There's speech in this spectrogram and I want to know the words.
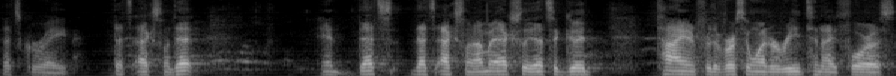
That's great. That's excellent. That and that's that's excellent. I'm actually that's a good tie in for the verse I wanted to read tonight for us.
